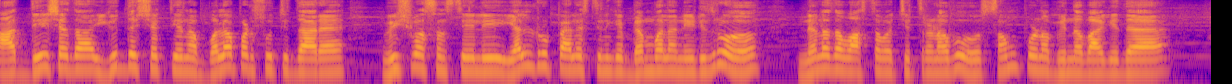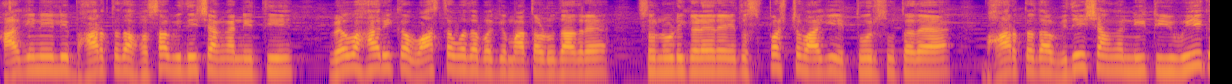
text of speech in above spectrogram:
ಆ ದೇಶದ ಯುದ್ಧ ಶಕ್ತಿಯನ್ನು ಬಲಪಡಿಸುತ್ತಿದ್ದಾರೆ. ವಿಶ್ವಸಂಸ್ಥೆಯಲ್ಲಿ ಎಲ್ಲರೂ ಪ್ಯಾಲೆಸ್ತೀನ್ಗೆ ಬೆಂಬಲ ನೀಡಿದ್ರು ನೆಲದ ವಾಸ್ತವ ಚಿತ್ರಣವು ಸಂಪೂರ್ಣ ಭಿನ್ನವಾಗಿದೆ. ಹಾಗೆಯೇ ಇಲ್ಲಿ ಭಾರತದ ಹೊಸ ವಿದೇಶಾಂಗ ನೀತಿ, ವ್ಯವಹಾರಿಕ ವಾಸ್ತವದ ಬಗ್ಗೆ ಮಾತಾಡುವುದಾದ್ರೆ, ಸೊ ನೋಡಿ ಗೆಳೆಯರೆ, ಇದು ಸ್ಪಷ್ಟವಾಗಿ ತೋರಿಸುತ್ತದೆ. ಭಾರತದ ವಿದೇಶಾಂಗ ನೀತಿಯು ಈಗ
